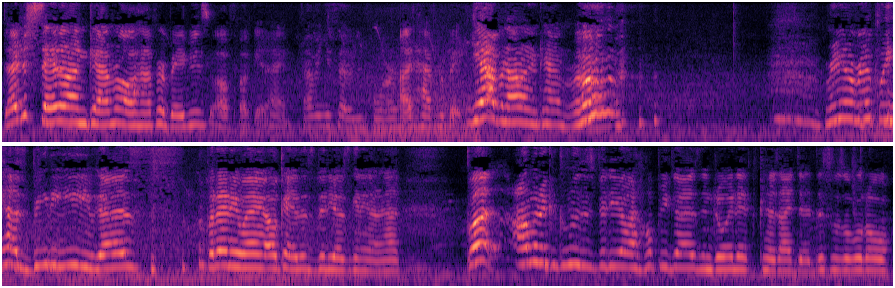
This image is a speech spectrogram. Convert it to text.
Did I just say that on camera? I'll have her babies. Oh fuck it. I Haven't you said it before? I'd have her baby. Yeah, but not on camera. Rhea Ripley has BDE, you guys. But anyway, okay, this video is getting out of hand. But I'm gonna conclude this video. I hope you guys enjoyed it because I did. This was a little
